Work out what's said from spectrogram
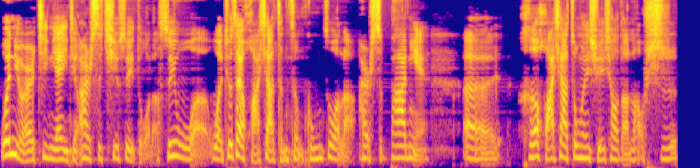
我女儿今年已经二十七岁多了，所以我我就在华夏整整工作了二十八年，呃，和华夏中文学校的老师、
